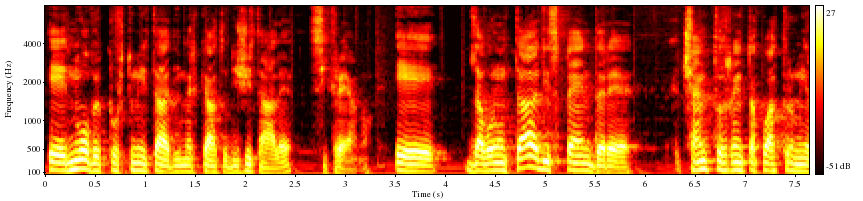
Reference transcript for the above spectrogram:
e nuove opportunità di mercato digitale si creano. E la volontà di spendere 134.000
